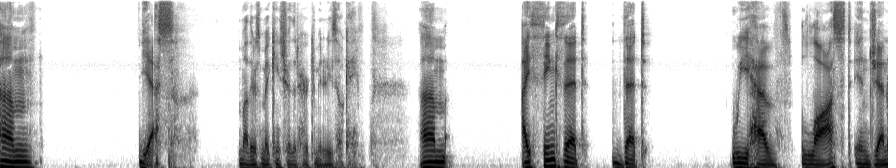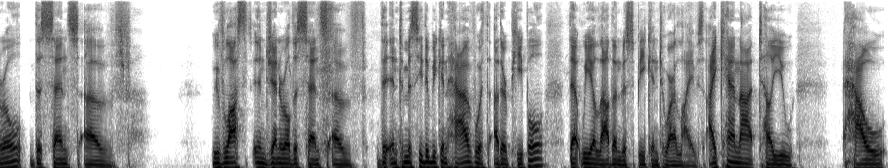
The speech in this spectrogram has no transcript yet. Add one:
um, Yes. Mother's making sure that her community is okay. Um, I think that that we have lost in general the sense of we've lost in general the sense of the intimacy that we can have with other people that we allow them to speak into our lives. I cannot tell you how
